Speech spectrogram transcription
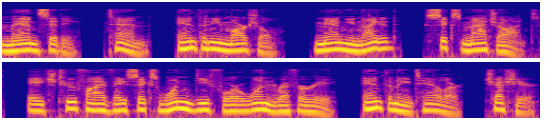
Man City, 10, Anthony Martial, Man United, 6 match odds, H25A61D41 referee, Anthony Taylor, Cheshire.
